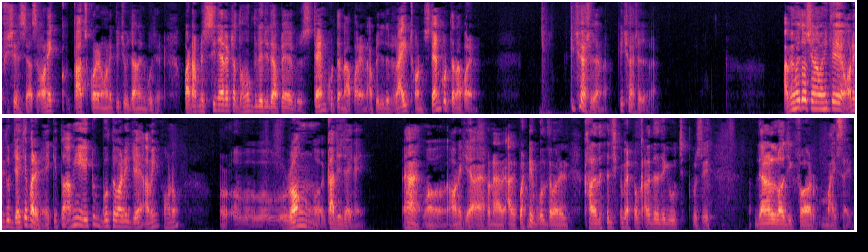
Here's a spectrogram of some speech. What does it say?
এফিসিয়েন্সি আছে, অনেক কাজ করেন, অনেক কিছু জানেন, বোঝেন। বাট আপনি সিনিয়র একটা ধমক দিলে যদি আপনি স্ট্যান্ড করতে না পারেন, আপনি যদি রাইট হন স্ট্যান্ড করতে না পারেন, কিছু আসে যায় না, কিছু আসে যায় না। আমি হয়তো সেনাবাহিনীতে অনেক দূর যাইতে পারি নাই, কিন্তু আমি এইটুকু বলতে পারি যে আমি কখনো রং কাজে যাই নাই। হ্যাঁ অনেকে এখন আর আরেক পার্টি বলতে পারেন, খালেদা জি ম্যাডাম, খালেদা জিকে উচ্ছেদ করছি। There are logic for my side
